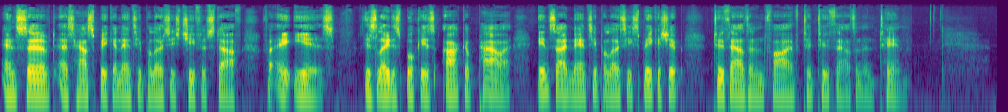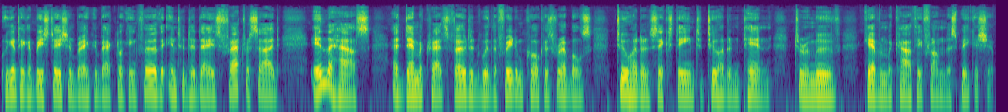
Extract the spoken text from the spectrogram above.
and served as House Speaker Nancy Pelosi's chief of staff for eight years. His latest book is Arc of Power Inside Nancy Pelosi's Speakership, 2005 to 2010. We're going to take a brief station break. We're back looking further into today's fratricide in the House as Democrats voted with the Freedom Caucus rebels 216 to 210 to remove Kevin McCarthy from the speakership.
